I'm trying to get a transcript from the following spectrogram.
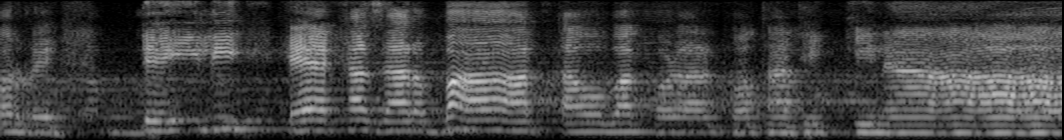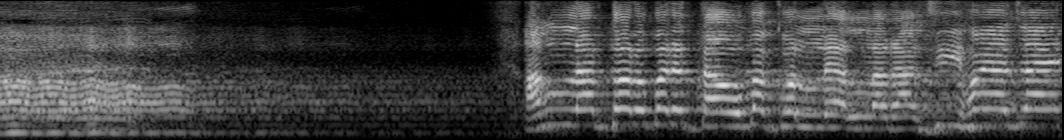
করবে। ডেইলি এক হাজার বার তাওবা করার কথা ঠিক কিনা? আল্লাহর দরবারে তাওবা করলে আল্লাহ রাজি হয়ে যায়।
